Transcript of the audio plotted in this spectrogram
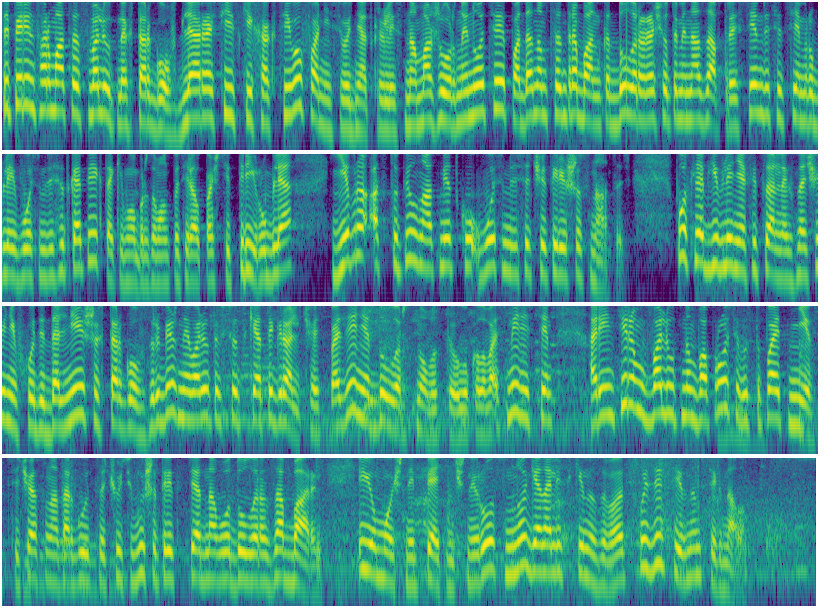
Теперь информация с валютных торгов. Для российских активов они сегодня открылись на мажорной ноте. По данным Центробанка, доллар расчетами на завтра 77 рублей 80 копеек. Таким образом, он потерял почти 3 рубля. Евро отступил на отметку 84,16. После объявления официальных значений в ходе дальнейших торгов зарубежные валюты все-таки отыграли часть падения. Доллар снова стоил около 80. Ориентиром в валютном вопросе выступает нефть. Сейчас она торгуется чуть выше 31 доллара за баррель. Ее мощный пятничный рост многие аналитики называют позитивным сигналом.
